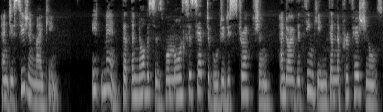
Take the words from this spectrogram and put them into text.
and decision making, it meant that the novices were more susceptible to distraction and overthinking than the professionals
